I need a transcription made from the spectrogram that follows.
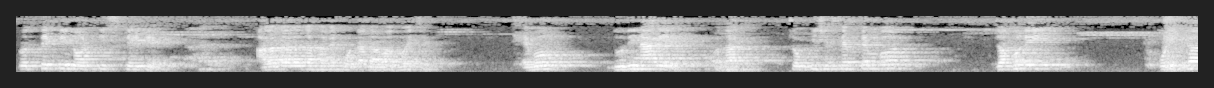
প্রত্যেকটি নর্থ ইস্ট স্টেটে আলাদা আলাদাভাবে কোটা দেওয়া হয়েছে। এবং দুদিন আগে, অর্থাৎ চব্বিশে সেপ্টেম্বর, যখন এই পরীক্ষা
